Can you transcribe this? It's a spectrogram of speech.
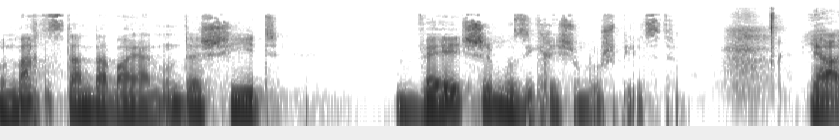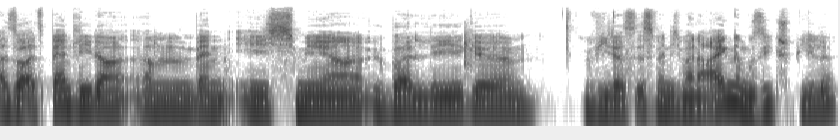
und macht es dann dabei einen Unterschied, welche Musikrichtung du spielst? Ja, also als Bandleader, ähm, wenn ich mir überlege, wie das ist, wenn ich meine eigene Musik spiele,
